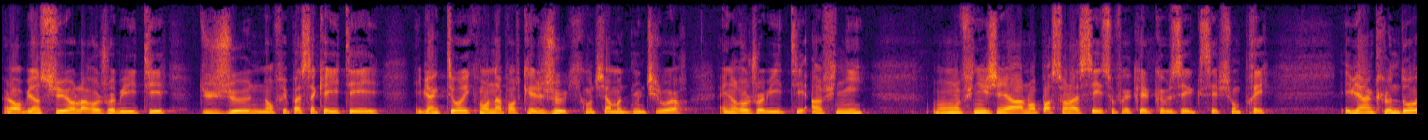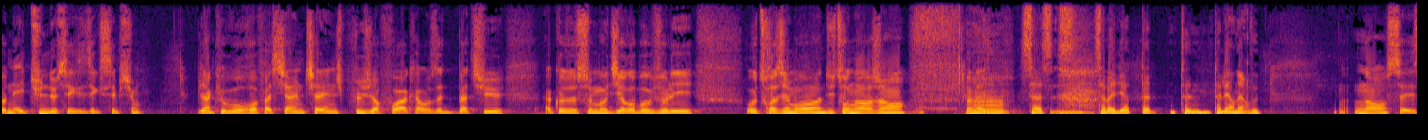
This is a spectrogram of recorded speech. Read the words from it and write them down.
Alors bien sûr, la rejouabilité du jeu n'en fait pas sa qualité. Et bien que théoriquement n'importe quel jeu qui contient un mode multijoueur a une rejouabilité infinie, on finit généralement par s'enlacer, sauf à quelques exceptions près. Et bien Clone Drone est une de ces exceptions. Bien que vous refassiez un challenge plusieurs fois car vous êtes battu à cause de ce maudit robot violet au troisième round du tournoi argent. Euh, ça, ça, va, Elliot? T'as l'air nerveux? Non, c'est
